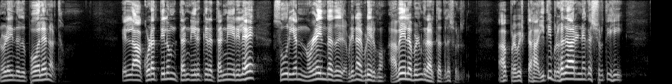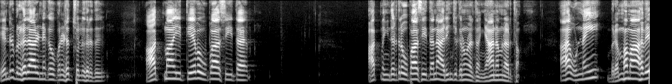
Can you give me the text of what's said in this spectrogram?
நுழைந்தது போலன்னு அர்த்தம். எல்லா குடத்திலும் தண் இருக்கிற தண்ணீரிலே சூரியன் நுழைந்தது அப்படின்னா எப்படி இருக்கும்? அவைலபிள்ங்கிற அர்த்தத்தில் சொல்கிறது ஆ பிரவிஷ்டா இது பிருகதாரண்யக ஸ்ருதி என்று பிருகதாரண்யக உபனிஷத் சொல்லுகிறது. ஆத்மா இத்தியேவ உபாசீத. ஆத்ம இந்த இடத்துல உபாசித்தன்னா அறிஞ்சுக்கணும்னு அர்த்தம் ஞானம்னு அர்த்தம். ஆக உன்னை பிரம்மமாகவே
